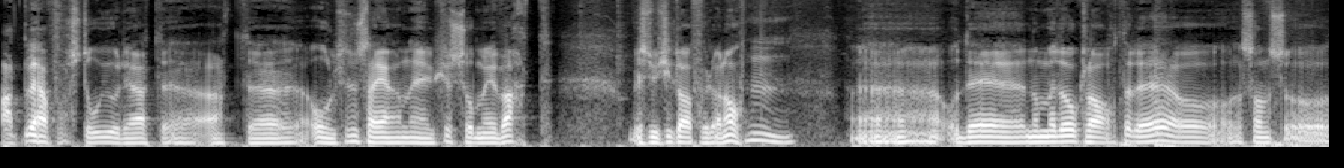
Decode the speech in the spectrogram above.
alle her forsto jo det at, eh, at uh, Ålesund-seieren er jo ikke så mye verdt hvis du ikke klarer å følge den opp. Mm. Uh, og det, når vi da klarte det, og, og sånn, så,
